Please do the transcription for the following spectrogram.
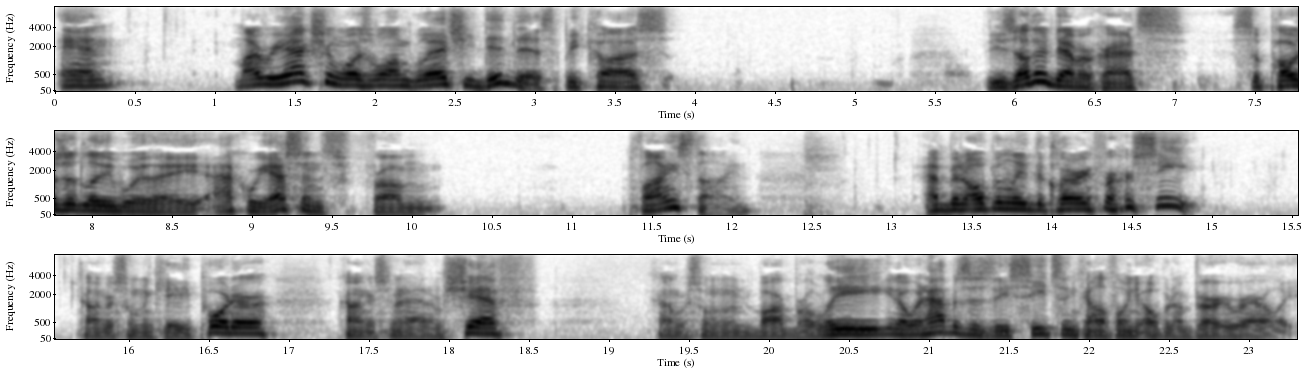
And my reaction was, well, I'm glad she did this because these other Democrats, supposedly with a acquiescence from Feinstein, have been openly declaring for her seat. Congresswoman Katie Porter, Congressman Adam Schiff, Congresswoman Barbara Lee. You know, what happens is these seats in California open up very rarely.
